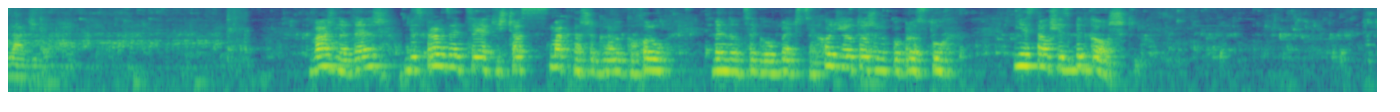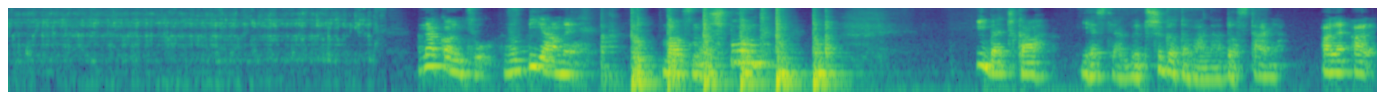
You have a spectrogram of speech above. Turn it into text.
wlać do niej. Ważne też, by sprawdzać co jakiś czas smak naszego alkoholu będącego w beczce. Chodzi o to, żeby po prostu nie stał się zbyt gorzki. Na końcu wbijamy mocno szpunt i beczka jest jakby przygotowana do stania. Ale, ale,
